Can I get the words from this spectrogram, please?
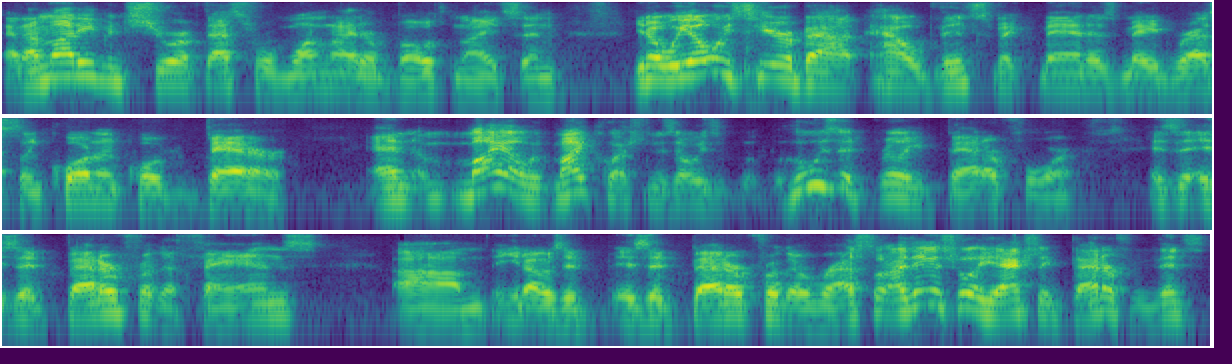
And I'm not even sure if that's for one night or both nights. And you know, we always hear about how Vince McMahon has made wrestling quote unquote better. And my my question is always, who is it really better for? Is it, is it better for the fans? Um, you know, is it is it better for the wrestler? I think it's really actually better for Vince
